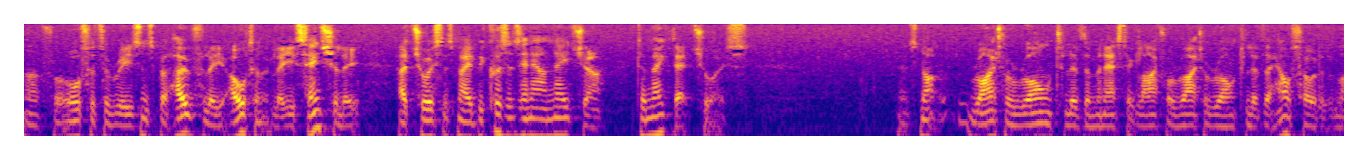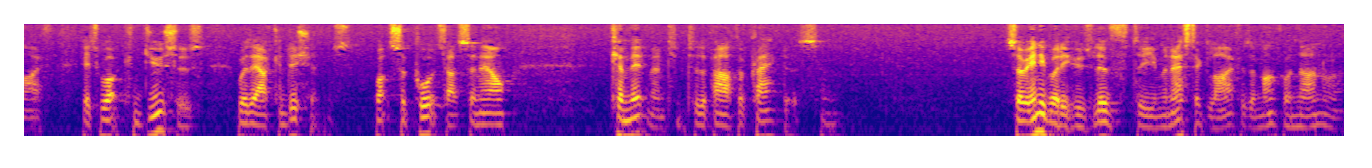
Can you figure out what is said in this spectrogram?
uh, for all sorts of reasons, but hopefully, ultimately, essentially, a choice that's made because it's in our nature to make that choice. It's not right or wrong to live the monastic life or right or wrong to live the householder's life. It's what conduces with our conditions, what supports us in our commitment to the path of practice. And so anybody who's lived the monastic life as a monk or nun or,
